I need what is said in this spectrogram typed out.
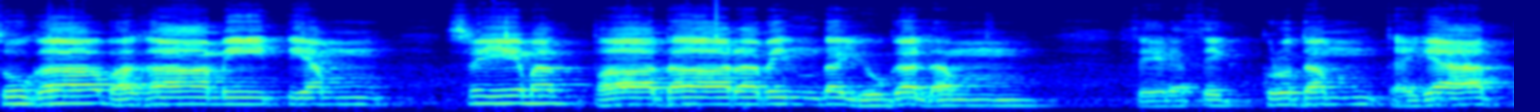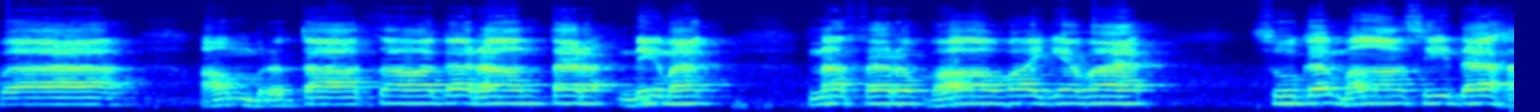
सुगावगामीत्यं श्रीमत्पादारविन्दयुगलं शिरसि कृतं दयात्वा अमृतासागरान्तर्निमग् न सर्वावयव सुगमासिदः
